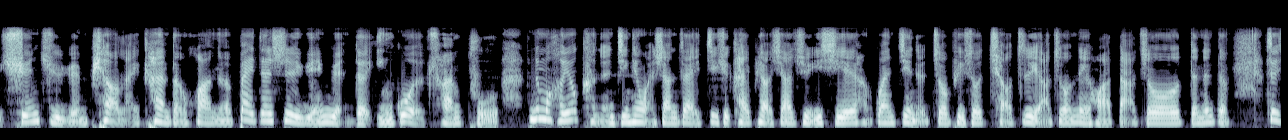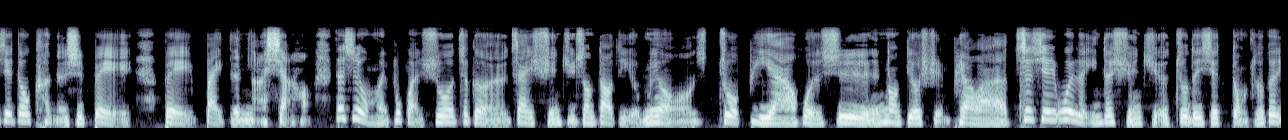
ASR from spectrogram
选举人票来看的话呢，拜登是远远的赢过了川普。那么很有可能今天晚上再继续开票下去，一些很关键的州，比如说乔治亚州、内华达州等等等，这些都可能是被被拜登拿下哈。但是我们不管说这个在选举中到底。有没有作弊啊，或者是弄丢选票啊？这些为了赢得选举而做的一些动作，跟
